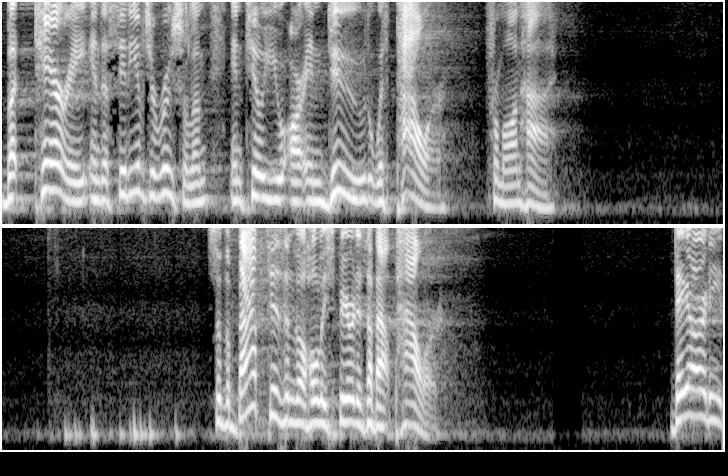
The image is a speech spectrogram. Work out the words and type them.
but tarry in the city of Jerusalem until you are endued with power from on high. So the baptism of the Holy Spirit is about power. They already,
